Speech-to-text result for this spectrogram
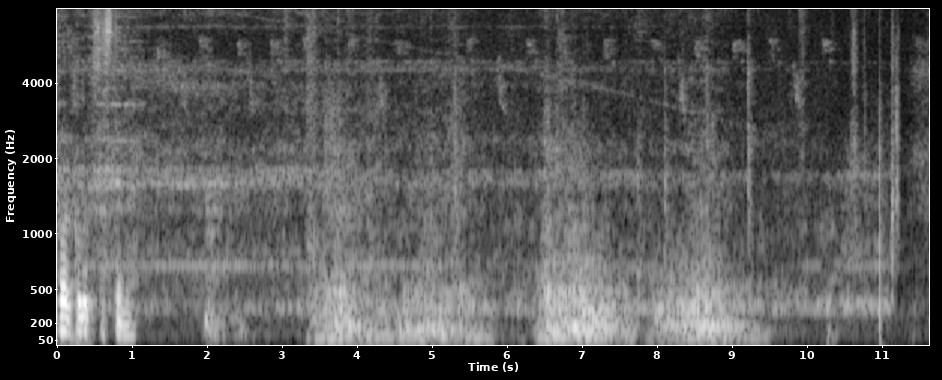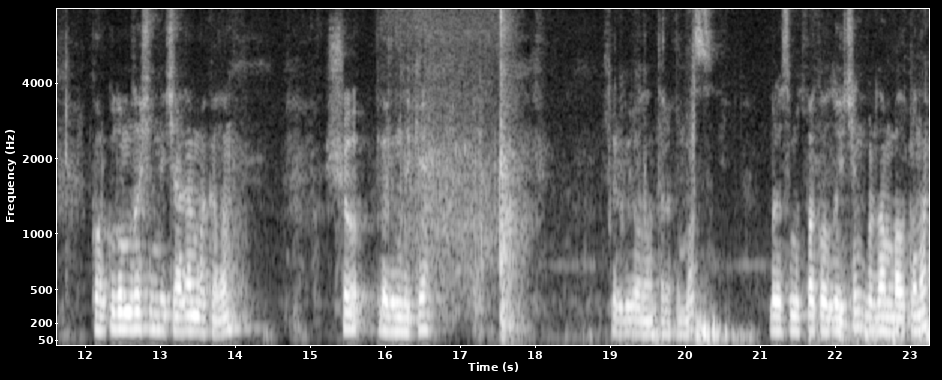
korkuluk sistemi. Korkuluğumuza şimdi içeriden bakalım. Şu bölümdeki sürgülü olan tarafımız. Burası mutfak olduğu için buradan balkona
